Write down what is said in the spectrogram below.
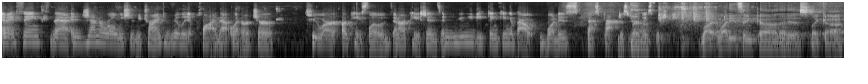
and I think that in general we should be trying to really apply that literature to our, our caseloads and our patients and really be thinking about what is best practice for yeah. these patients. Why, why do you think uh, that is? Like, uh,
